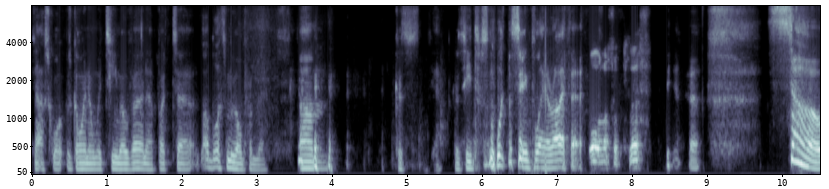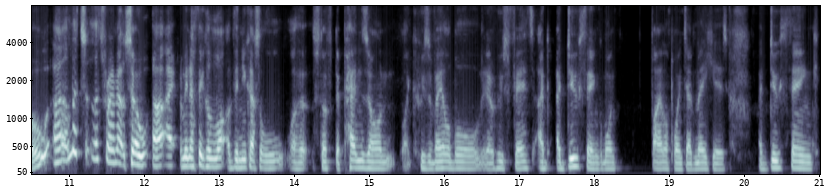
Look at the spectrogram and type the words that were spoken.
to ask what was going on with Timo Werner, but uh, let's move on from there. Um, because yeah, because he doesn't look the same player either. Falling off a cliff. Yeah. So uh, let's let's round out. So uh, I, I, mean, I think a lot of the Newcastle uh, stuff depends on like who's available, you know, who's fit. I, I do think one final point I'd make is I do think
